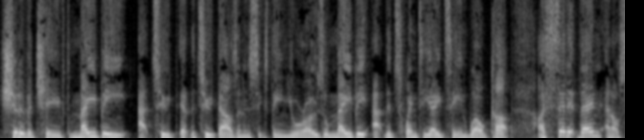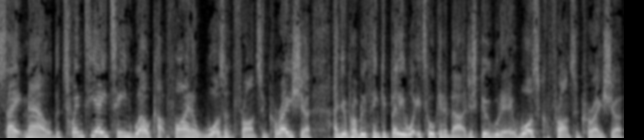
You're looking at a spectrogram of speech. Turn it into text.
should have achieved, maybe at two, at the 2016 Euros or maybe at the 2018 World Cup. I said it then and I'll say it now. The 2018 World Cup final wasn't France and Croatia. And you're probably thinking, Billy, what are you talking about? I just Googled it. It was France and Croatia.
